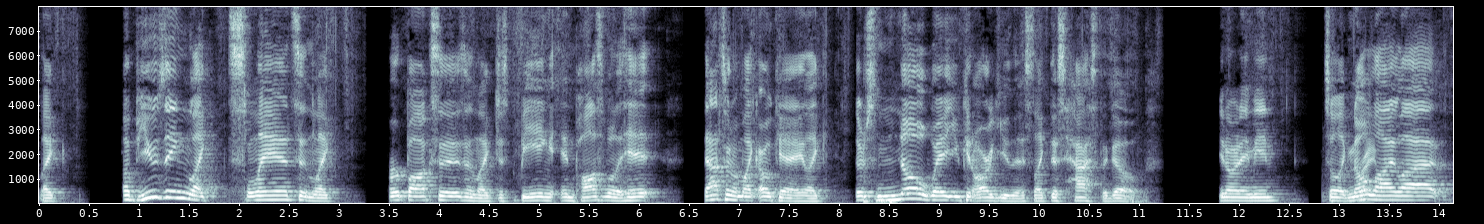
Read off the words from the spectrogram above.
Like abusing like slants and like hurt boxes and like just being impossible to hit. That's when I'm like, okay, like there's no way you can argue this. Like this has to go. You know what I mean? So like no Right. Lylat,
